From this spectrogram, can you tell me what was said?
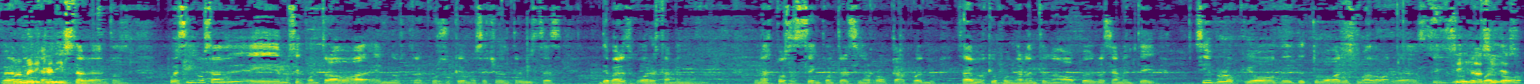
fue americanista. Entonces, pues sí, o sea, eh, hemos encontrado ah, en los transcursos que hemos hecho de entrevistas de varios jugadores también unas cosas en contra del señor Roca, pues sabemos que fue un gran entrenador, pero desgraciadamente sí bloqueó, de- detuvo a varios jugadores, Sí, yo recuerdo,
